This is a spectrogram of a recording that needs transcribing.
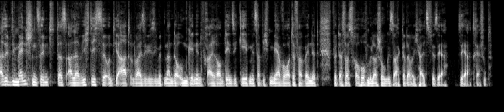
also die Menschen sind das Allerwichtigste und die Art und Weise, wie sie miteinander umgehen, den Freiraum, den sie geben. Jetzt habe ich mehr Worte verwendet für das, was Frau Hochmüller schon gesagt hat, aber ich halte es für sehr, sehr treffend.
